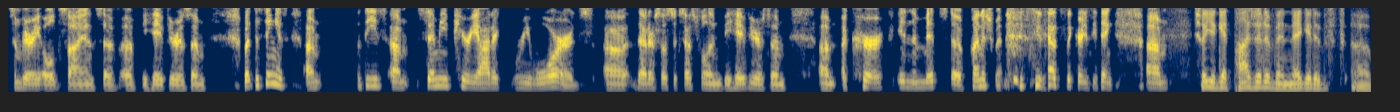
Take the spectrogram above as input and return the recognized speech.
some very old science of, of behaviorism but the thing is um, these um, semi-periodic rewards uh, that are so successful in behaviorism um, occur in the midst of punishment. See, that's the crazy thing. Um, so you get positive and negative uh,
